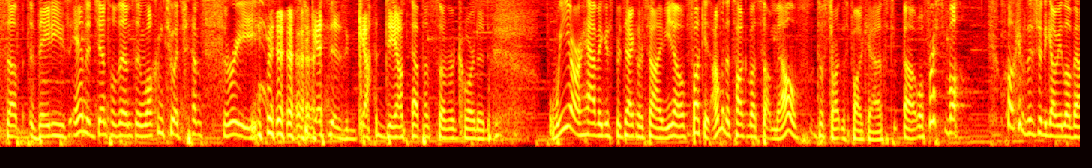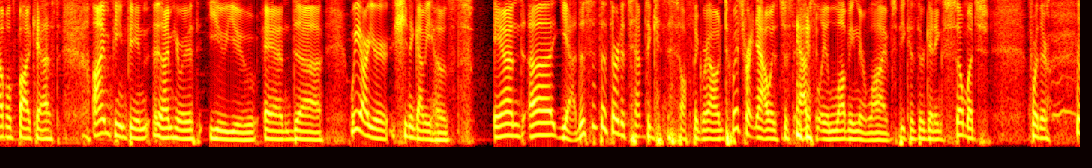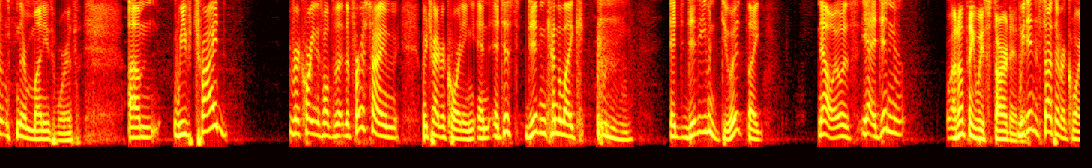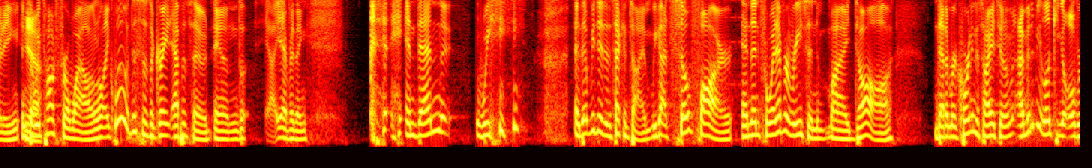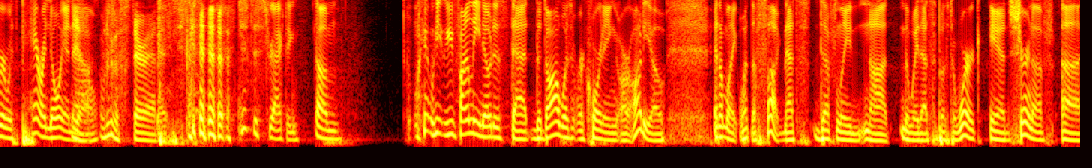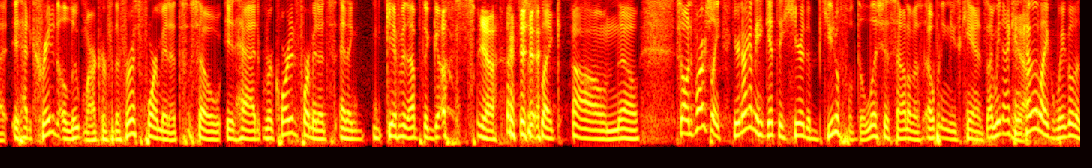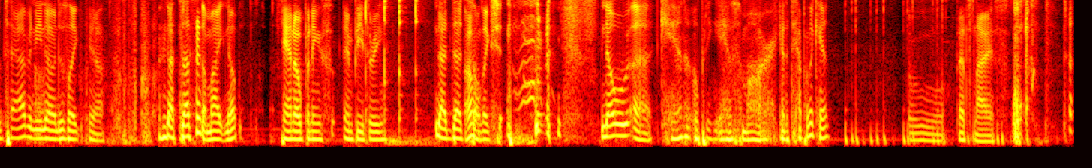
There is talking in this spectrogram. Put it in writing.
What's up, ladies and gentle thems, and welcome to attempt three to get this goddamn episode recorded. We are having a spectacular time. You know, fuck it. I'm going to talk about something else to start this podcast. Uh, well, first of all, welcome to the Shinigami Love Apples podcast. I'm Pinpin, and I'm here with Yuuyuu, and uh, we are your Shinigami hosts. And uh, yeah, this is the third attempt to get this off the ground. Twitch right now is just absolutely loving their lives because they're getting so much for their their money's worth. Um, we've tried recording this multiple. The first time we tried recording, and it just didn't kind of like it didn't even do it. Like no, it was yeah, it didn't. I don't think we started. We it. didn't start the recording, and so we talked for a while, and we're like, "Whoa, this is a great episode," and yeah, everything. and then we. And then we did it a second time. We got so far, and then for whatever reason, my DAW that I'm recording this audio to, I'm, I'm going to be looking over with paranoia now Yeah, I'm just gonna stare at it. just, just distracting. Um, we- we, finally noticed that the DAW wasn't recording our audio. And I'm like, what the fuck? That's definitely not the way that's supposed to work. And sure enough, uh, it had created a loop marker for the first four minutes. So it had recorded four minutes and then given up the ghost. yeah, Just like, oh no. So unfortunately, you're not going to get to hear the beautiful, delicious sound of us opening these cans. I mean, I can Yeah. kind of like wiggle the tab and, you know, just like, yeah. that, that's the mic. Nope. Can openings MP3. That that Oh. sounds like shit. no uh, can opening ASMR. Got to tap on the can. Ooh, that's nice.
